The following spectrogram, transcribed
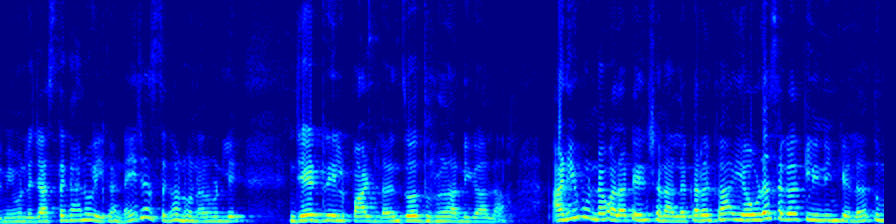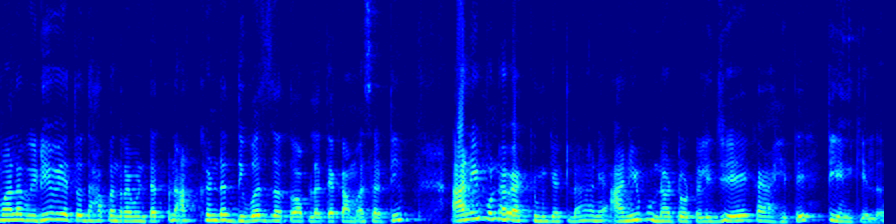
मी म्हणलं जास्त घाण होईल का? नाही जास्त घाण होणार. म्हणले जे ड्रिल पाडलं जो धुरळा निघाला. आणि पुन्हा मला टेन्शन आलं. कारण का एवढं सगळं क्लिनिंग केलं तुम्हाला व्हिडिओ येतो दहा पंधरा मिनटात पण अखंड दिवस जातो आपला त्या कामासाठी. आणि पुन्हा व्हॅक्यूम घेतला आणि आणि पुन्हा टोटली जे काय आहे ते क्लीन केलं.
